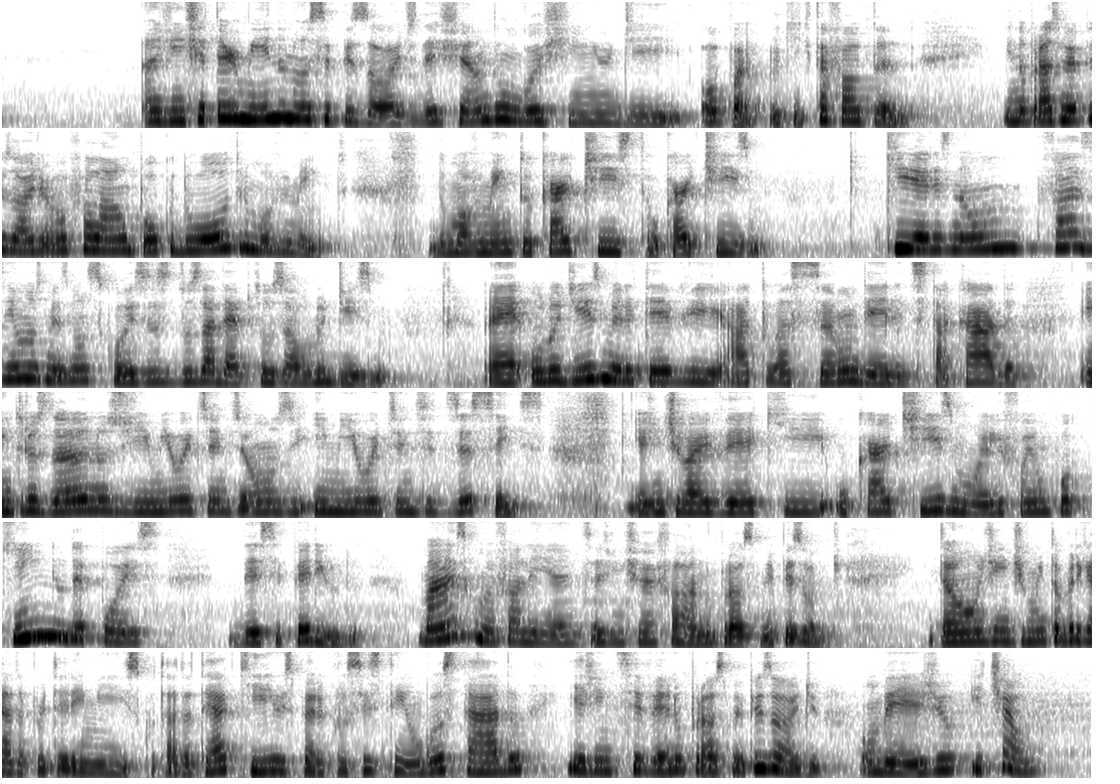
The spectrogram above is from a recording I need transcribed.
a gente termina o nosso episódio deixando um gostinho de opa, o que está faltando? E no próximo episódio eu vou falar um pouco do outro movimento, do movimento cartista, o cartismo, que eles não faziam as mesmas coisas dos adeptos ao ludismo. É, o ludismo ele teve a atuação dele destacada entre os anos de 1811 e 1816. E a gente vai ver que o cartismo ele foi um pouquinho depois desse período. Mas, como eu falei antes, a gente vai falar no próximo episódio. Então, gente, muito obrigada por terem me escutado até aqui. Eu espero que vocês tenham gostado e a gente se vê no próximo episódio. Um beijo e tchau!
